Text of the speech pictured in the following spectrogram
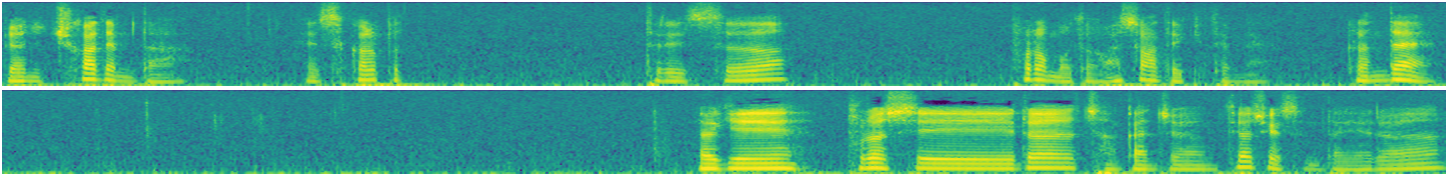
면이 추가됩니다. 예, 스컬프 트리스 프로 모드가 활성화되어 있기 때문에 그런데 여기 브러쉬를 잠깐 좀 띄워주겠습니다. 얘를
